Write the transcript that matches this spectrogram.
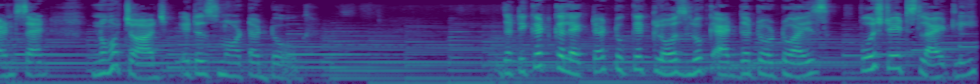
and said, No charge, it is not a dog. The ticket collector took a close look at the tortoise, pushed it slightly,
